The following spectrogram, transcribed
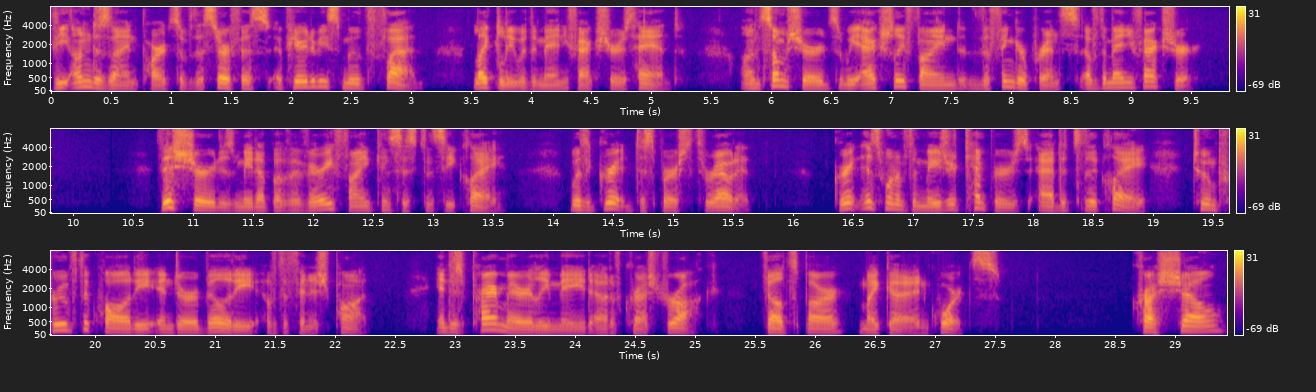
The undesigned parts of the surface appear to be smoothed flat, likely with the manufacturer's hand. On some sherds, we actually find the fingerprints of the manufacturer. This sherd is made up of a very fine consistency clay, with grit dispersed throughout it. Grit is one of the major tempers added to the clay to improve the quality and durability of the finished pot, and is primarily made out of crushed rock, feldspar, mica, and quartz. Crushed shell,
